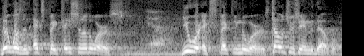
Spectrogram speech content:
there was an expectation of the worst. Yeah. You were expecting the worst. Tell the truth, shame the devil.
